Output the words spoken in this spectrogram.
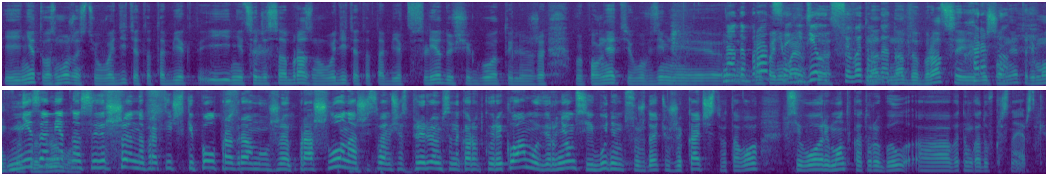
и нет возможности уводить этот объект, и нецелесообразно уводить этот объект в следующий год, или же выполнять его в зимний... Надо ну, браться и понимаем, делать что всё в этом надо- году. Надо браться и Хорошо. выполнять ремонтную Незаметно программу. совершенно, практически полпрограммы уже прошло. Наши с вами сейчас прервемся на короткую рекламу, вернемся и будем обсуждать уже качество того всего ремонта, который был э, в этом году в Красноярске.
